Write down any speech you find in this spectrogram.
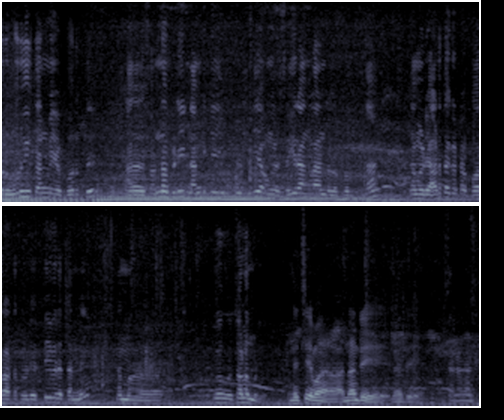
ஒரு உறுதித்தன்மையை பொறுத்து அதை சொன்னபடி நம்பிக்கை ஊட்டுபடி அவங்க செய்கிறாங்களான்றதை பொறுத்து தான் நம்மளுடைய அடுத்த கட்ட போராட்டத்தினுடைய தீவிரத்தன்மை நம்ம சொல்ல முடியும். நிச்சயமா. நன்றி நன்றி. நன்றி.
